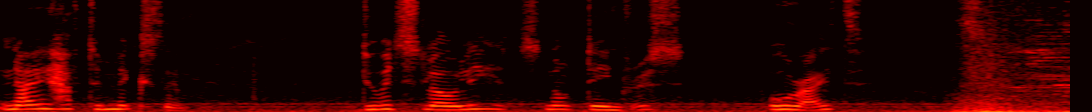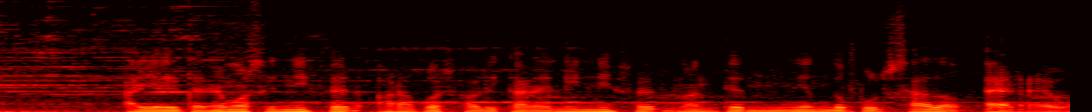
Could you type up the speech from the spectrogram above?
Now you have to mix them. Do it slowly, it's not dangerous. Alright. Ahí, ahí tenemos Ignifer. Ahora puedes fabricar el Ignifer manteniendo pulsado R1.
